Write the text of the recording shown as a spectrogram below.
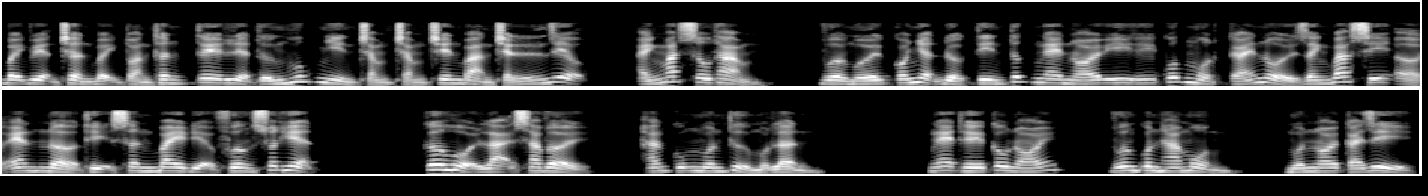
bệnh viện trần bệnh toàn thân tê liệt ứng húc nhìn chằm chằm trên bàn chén rượu, ánh mắt sâu thẳm, vừa mới có nhận được tin tức nghe nói y y quốc một cái nổi danh bác sĩ ở N thị sân bay địa phương xuất hiện. Cơ hội lại xa vời, hắn cũng muốn thử một lần. Nghe thế câu nói, vương quân há mồm, muốn nói cái gì,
